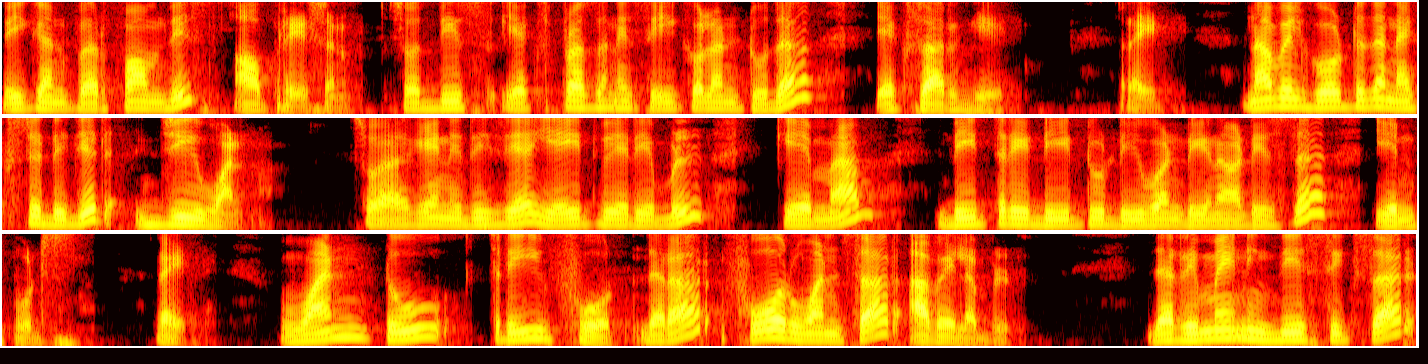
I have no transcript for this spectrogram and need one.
we can perform this operation. So this expression is equivalent to the xor gate right? Now we'll go to the next digit g1 so again it is a 8 variable k map d3 d2 d1 d0 is the inputs right? 1 2 3 4 there are four ones are available. The remaining these six are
